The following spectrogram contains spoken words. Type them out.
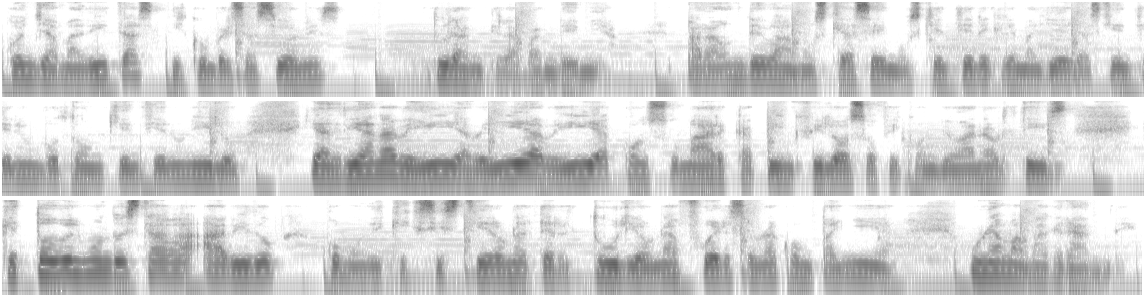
con llamaditas y conversaciones durante la pandemia para dónde vamos, qué hacemos, quién tiene cremalleras, quién tiene un botón, quién tiene un hilo. Y Adriana veía, veía, veía con su marca Pink Philosophy, con Joana Ortiz, que todo el mundo estaba ávido como de que existiera una tertulia, una fuerza, una compañía, una mamá grande.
